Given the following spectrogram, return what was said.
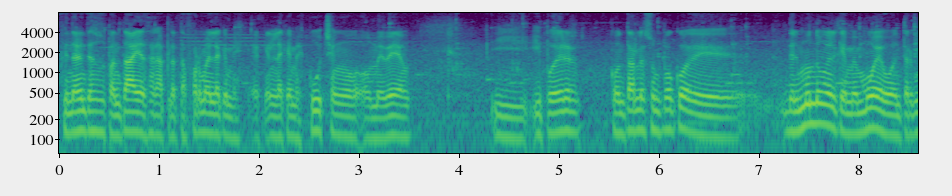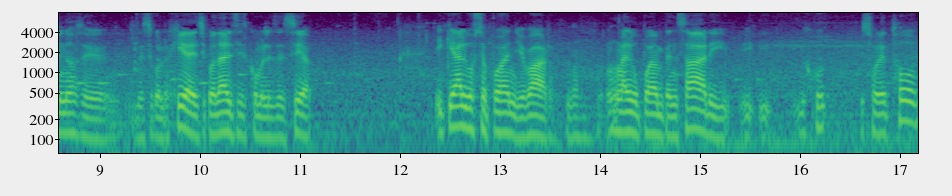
finalmente a sus pantallas, a la plataforma en la que me, en la que me escuchen o, me vean y, poder contarles un poco de, del mundo en el que me muevo en términos de, de psicología, de psicoanálisis, como les decía y que algo se puedan llevar, ¿no? algo puedan pensar y, y, sobre todo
